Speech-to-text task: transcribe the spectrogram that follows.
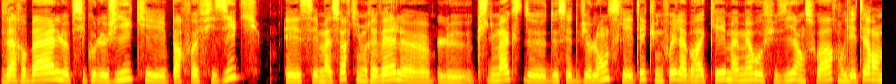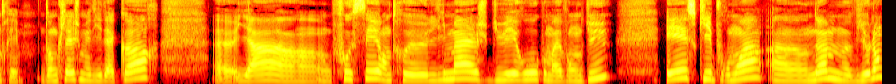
verbales, psychologiques et parfois physiques. Et c'est ma sœur qui me révèle le climax de, cette violence, qui a été qu'une fois il a braqué ma mère au fusil un soir où il était rentré. Donc là, je me dis d'accord, il y a un fossé entre l'image du héros qu'on m'a vendu et ce qui est pour moi un homme violent,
